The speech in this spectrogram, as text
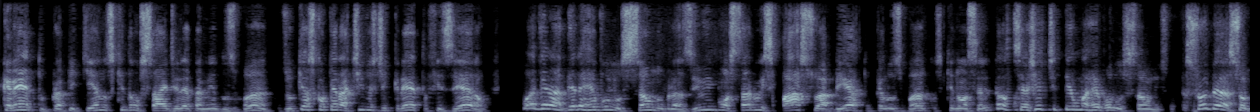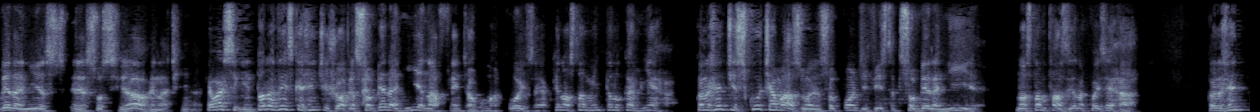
crédito para pequenos que não sai diretamente dos bancos, o que as cooperativas de crédito fizeram uma verdadeira revolução no Brasil e mostrar o espaço aberto pelos bancos que não são. Então, se a gente tem uma revolução nisso. Sobre a soberania é, social, Renatinha, eu acho o seguinte: toda vez que a gente joga a soberania na frente de alguma coisa, é porque nós estamos indo pelo caminho errado. Quando a gente discute a Amazônia, do ponto de vista de soberania, nós estamos fazendo a coisa errada. Quando a gente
